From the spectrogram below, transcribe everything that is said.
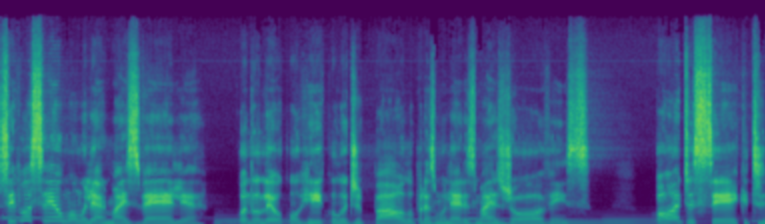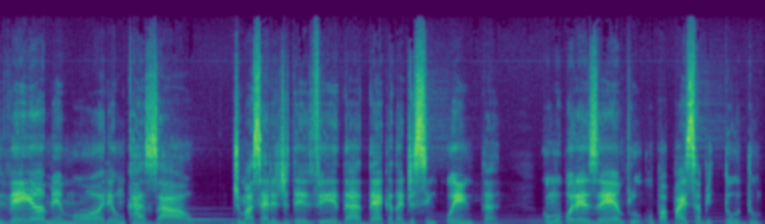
Se você é uma mulher mais velha quando lê o currículo de Paulo para as mulheres mais jovens, pode ser que te venha à memória um casal de uma série de TV da década de 50, como por exemplo O Papai Sabe Tudo.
